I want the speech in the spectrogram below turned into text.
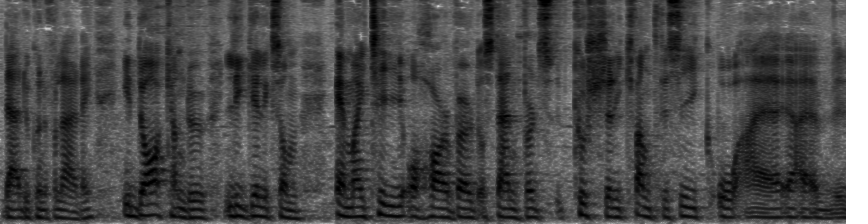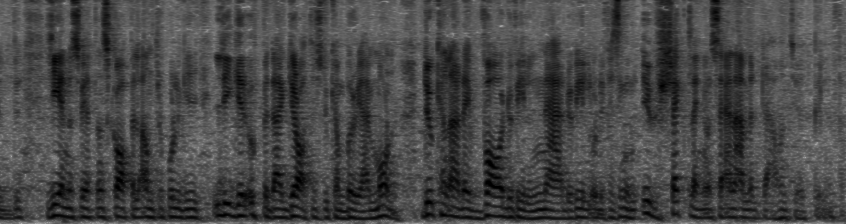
där du kunde få lära dig. Idag kan du ligga liksom MIT och Harvard och Stanfords kurser i kvantfysik och äh, äh, genusvetenskap eller antropologi ligger uppe där gratis. Du kan börja imorgon. Du kan lära dig vad du vill, när du vill och det finns ingen ursäkt längre att säga nej men det där har inte jag utbildning för.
